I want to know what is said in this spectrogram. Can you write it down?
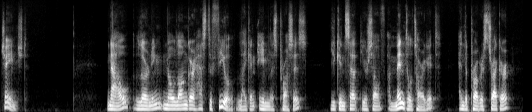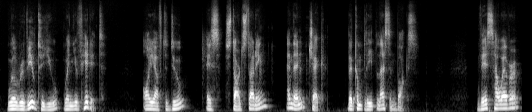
changed. Now, learning no longer has to feel like an aimless process. You can set yourself a mental target, and the progress tracker will reveal to you when you've hit it. All you have to do is start studying and then check the complete lesson box. This, however,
